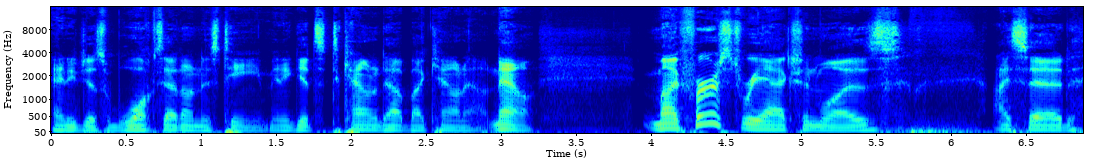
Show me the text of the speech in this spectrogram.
and he just walks out on his team, and he gets counted out by count out. Now, my first reaction was, I said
